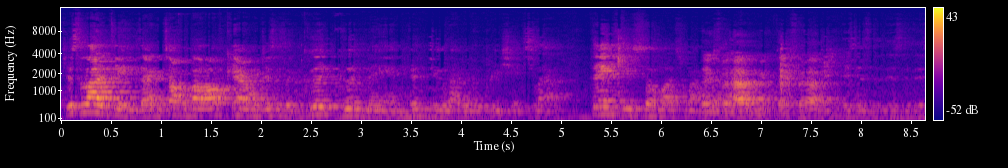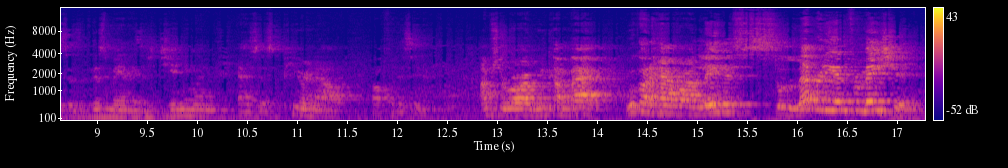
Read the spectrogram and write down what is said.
just a lot of things I can talk about off camera. Just as a good, good man, good dude. I really appreciate Slap. Thank you so much, my Thanks for having me. Thanks for having me. This is, this is, this is, this man is as genuine as just peering out uh, for this interview. I'm Sherard. When we come back, we're going to have our latest celebrity information,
